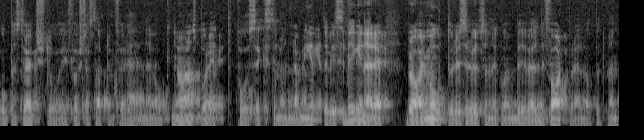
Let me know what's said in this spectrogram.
Open Stretch då i första starten för henne. Och nu har han spår 1 på 1600 meter. Visserligen är det bra emot och det ser ut som det kommer bli väldigt fart på det här loppet. Men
